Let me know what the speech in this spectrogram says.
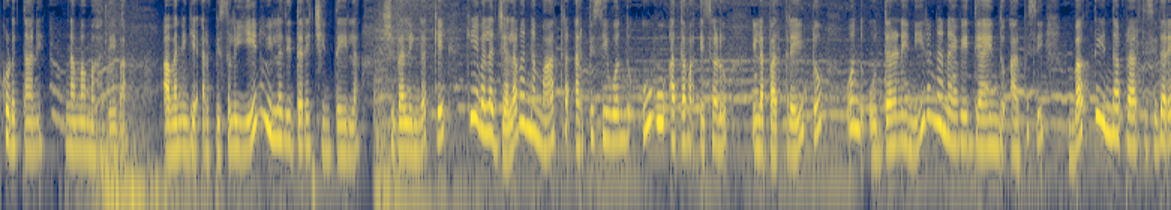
ಕೊಡುತ್ತಾನೆ ನಮ್ಮ ಮಹದೇವ. ಅವನಿಗೆ ಅರ್ಪಿಸಲು ಏನೂ ಇಲ್ಲದಿದ್ದರೆ ಚಿಂತೆ ಇಲ್ಲ. ಶಿವಲಿಂಗಕ್ಕೆ ಕೇವಲ ಜಲವನ್ನು ಮಾತ್ರ ಅರ್ಪಿಸಿ ಒಂದು ಹೂವು ಅಥವಾ ಎಸಳು ಇಲ್ಲ, ಪತ್ರೆ ಇಟ್ಟು ಒಂದು ಉದ್ದರಣೆ ನೀರನ್ನು ನೈವೇದ್ಯ ಎಂದು ಅರ್ಪಿಸಿ ಭಕ್ತಿಯಿಂದ ಪ್ರಾರ್ಥಿಸಿದರೆ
